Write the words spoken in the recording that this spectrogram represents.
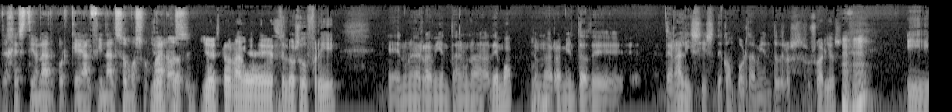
de gestionar, porque al final somos humanos. Yo esto, yo esto, una vez lo sufrí en una herramienta, en una demo, en una herramienta de, de análisis de comportamiento de los usuarios. Uh -huh. Y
